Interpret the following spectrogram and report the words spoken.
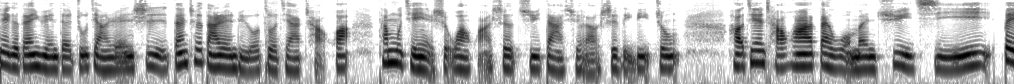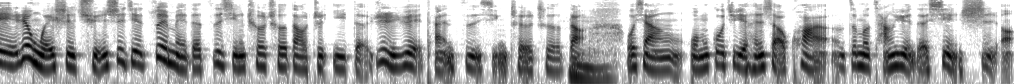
这个单元的主讲人是单车达人、旅游作家茶花，他目前也是万华社区大学老师李立忠。好，今天茶花带我们去骑被认为是全世界最美的自行车车道之一的日月潭自行车车道。我想我们过去也很少跨这么长远的县市啊。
